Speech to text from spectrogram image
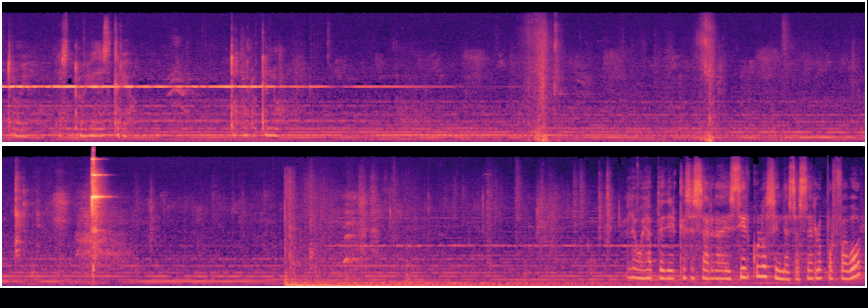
Destruyo, destruyo, pedir que se salga del círculo sin deshacerlo, por favor.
